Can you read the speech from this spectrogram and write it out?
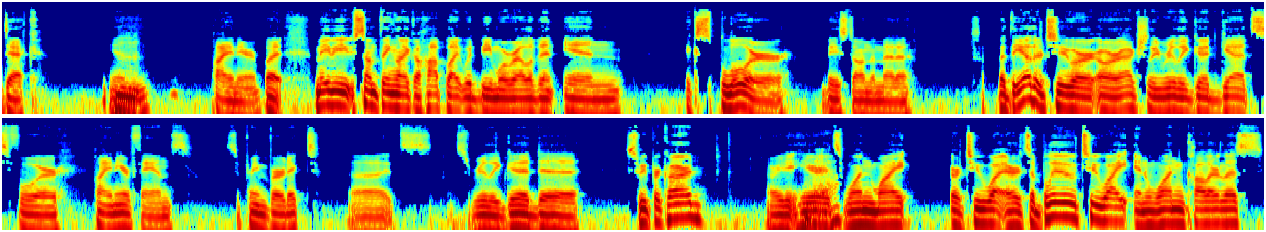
deck in Pioneer, but maybe something like a hoplite would be more relevant in Explorer based on the meta. But the other two are, are actually really good gets for Pioneer fans. Supreme Verdict. Uh, it's it's really good uh, sweeper card. I'll read it here. Yeah. It's one white or two white, or it's a blue, two white, and one colorless.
